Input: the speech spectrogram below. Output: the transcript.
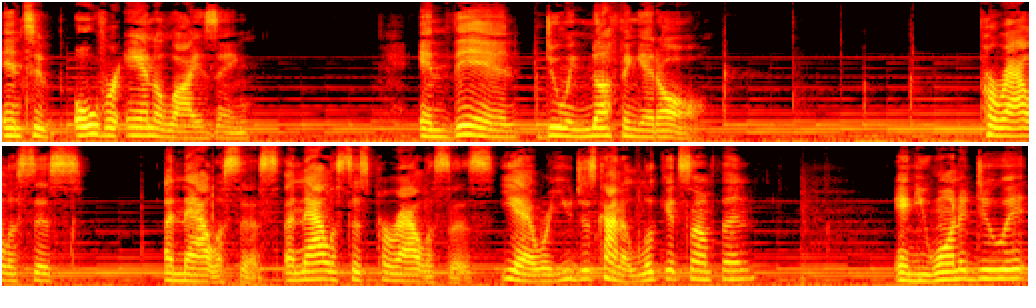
into overanalyzing and then doing nothing at all. Paralysis analysis, analysis paralysis. Yeah, where you just kind of look at something and you want to do it,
